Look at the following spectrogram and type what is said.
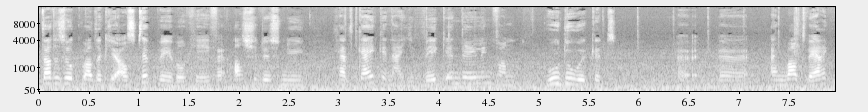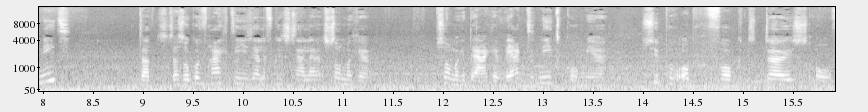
dat is ook wat ik je als tip mee wil geven. Als je dus nu gaat kijken naar je weekindeling. Van hoe doe ik het uh, uh, en wat werkt niet. Dat, dat is ook een vraag die je zelf kunt stellen. Sommige, sommige dagen werkt het niet. Kom je super opgefokt thuis of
